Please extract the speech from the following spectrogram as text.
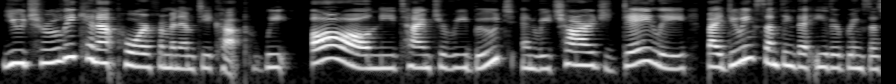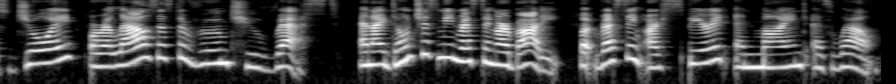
you truly cannot pour from an empty cup. We all need time to reboot and recharge daily by doing something that either brings us joy or allows us the room to rest. And I don't just mean resting our body, but resting our spirit and mind as well.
